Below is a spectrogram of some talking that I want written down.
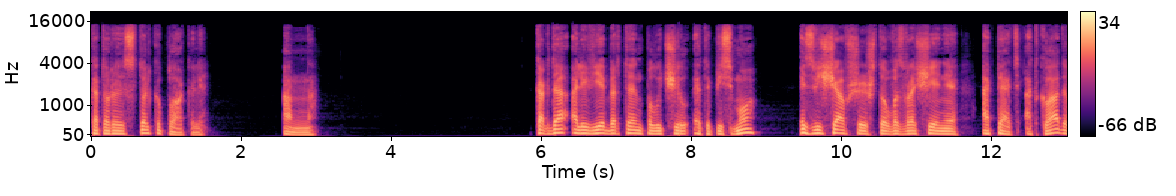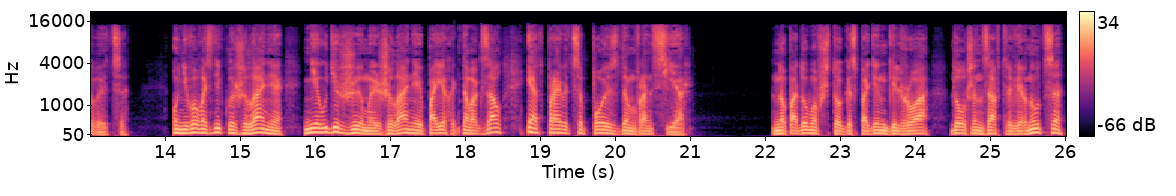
которые столько плакали. Анна. Когда Оливье Бертен получил это письмо, извещавшее, что возвращение опять откладывается, у него возникло желание, неудержимое желание поехать на вокзал и отправиться поездом в Рансьер. Но подумав, что господин Гильруа должен завтра вернуться,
